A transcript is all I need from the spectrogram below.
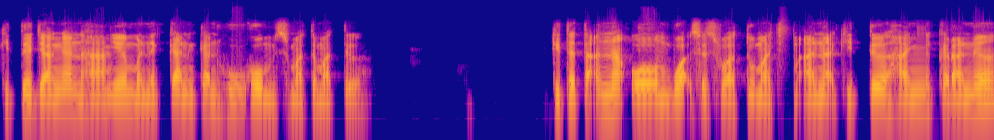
Kita jangan hanya menekankan hukum semata-mata. Kita tak nak orang buat sesuatu macam anak kita hanya kerana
